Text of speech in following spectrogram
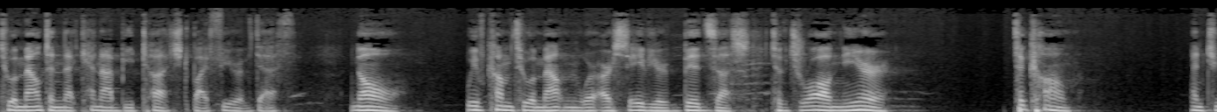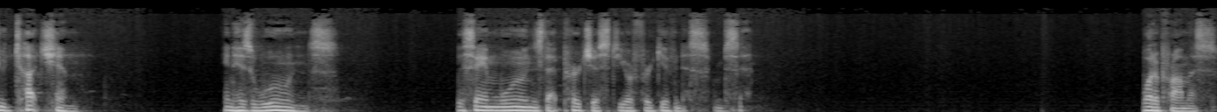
to a mountain that cannot be touched by fear of death. No, we've come to a mountain where our Savior bids us to draw near, to come, and to touch Him in His wounds, the same wounds that purchased your forgiveness from sin. What a promise.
